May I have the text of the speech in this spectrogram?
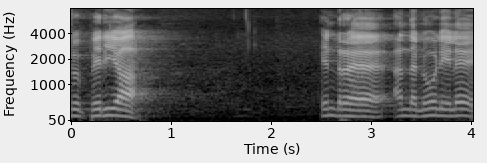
to Periyar என்ற அந்த நூலிலே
